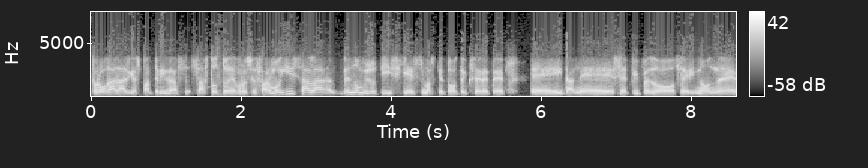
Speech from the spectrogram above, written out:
προ-γαλάζια πατρίδας σε αυτό το εύρος εφαρμογής, αλλά δεν νομίζω ότι οι σχέσεις μας και τότε, ξέρετε, ε, ήταν ε, σε επίπεδο θερινών ε, ε,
